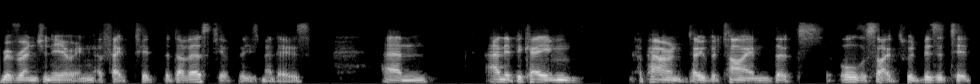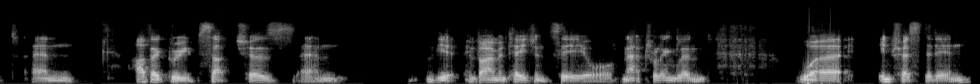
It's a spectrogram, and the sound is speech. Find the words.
river engineering affected the diversity of these meadows. Um, and it became apparent over time that all the sites we'd visited, um, other groups such as um, the Environment Agency or Natural England were interested in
